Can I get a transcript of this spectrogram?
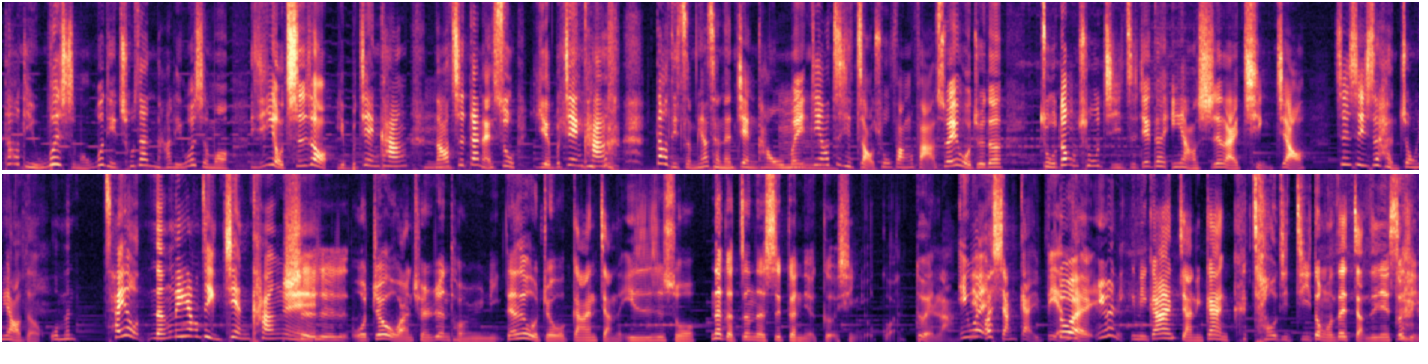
到底为什么问题出在哪里？为什么已经有吃肉也不健康，嗯然后吃蛋奶素也不健康？到底怎么样才能健康？我们一定要自己找出方法。所以我觉得主动出击，直接跟营养师来请教，这件事情是很重要的，我们才有能力让自己健康、哎，是是是，我觉得我完全认同于你，但是我觉得我刚刚讲的意思是说，那个真的是跟你的个性有关。对啦，因为我想改变，对，因为你你刚才讲，你刚才超级激动的在讲这件事情，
